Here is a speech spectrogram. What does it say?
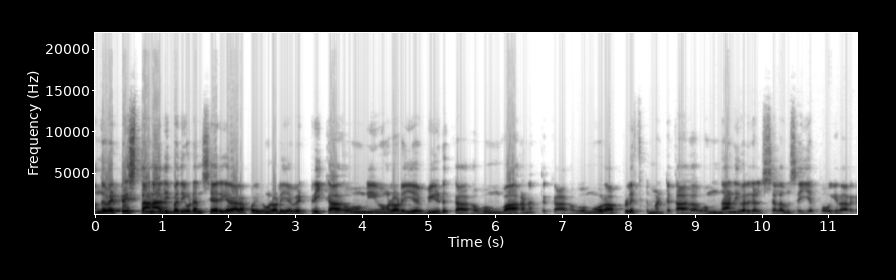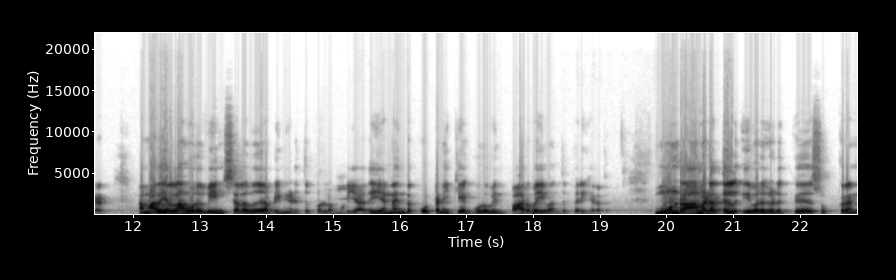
அங்கே வெற்றி ஸ்தானாதிபதியுடன் சேர்கிறார். அப்போ இவங்களுடைய வெற்றிக்காகவும் இவங்களுடைய வீடுக்காகவும் வாகனத்துக்காகவும் ஒரு அப்லிஃப்ட்மெண்ட்டுக்காகவும் தான் இவர்கள் செலவு செய்ய போகிறார்கள். நம்ம அதையெல்லாம் ஒரு வீண் செலவு அப்படின்னு எடுத்துக்கொள்ள முடியாது. ஏன்னா இந்த கூட்டணிக்கே குருவின் பார்வை வந்து பெறுகிறது. மூன்றாம் இடத்தில் இவர்களுக்கு சுக்கரன்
